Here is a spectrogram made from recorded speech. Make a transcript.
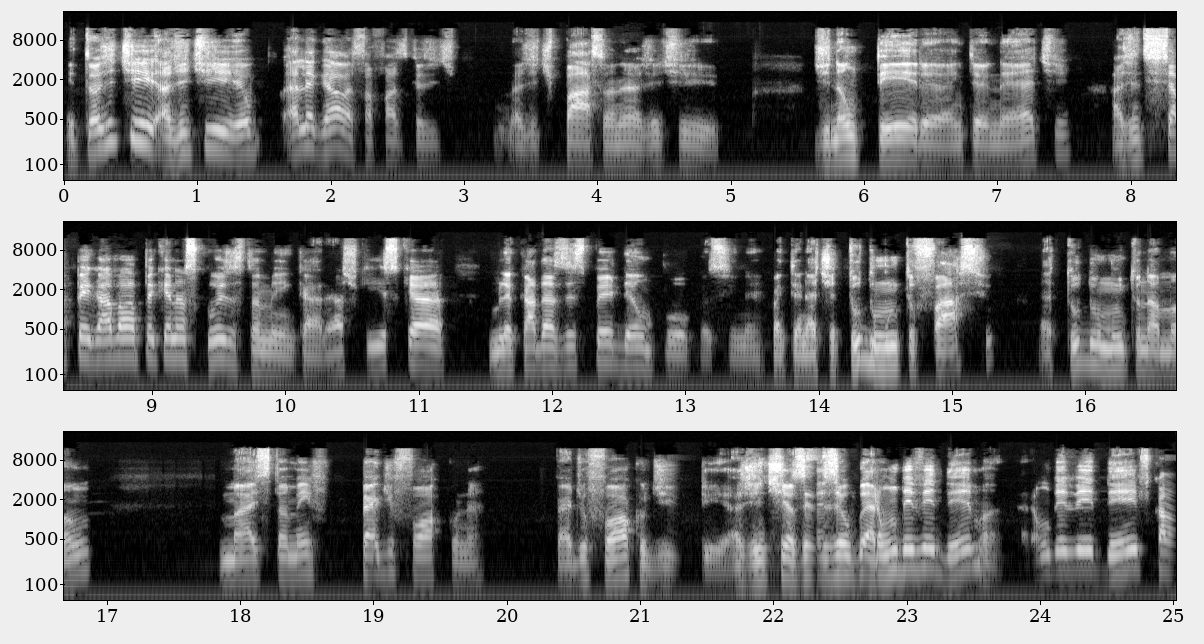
Então a gente, a gente, eu, é legal essa fase que a gente, a gente passa, né? A gente, de não ter a internet, a gente se apegava a pequenas coisas também, cara. Acho que isso que é, molecada às vezes perdeu um pouco, assim, né? Com a internet é tudo muito fácil, é tudo muito na mão, mas também perde foco, né? Perde o foco de, de a gente às vezes eu era um DVD, mano, era um DVD e ficava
